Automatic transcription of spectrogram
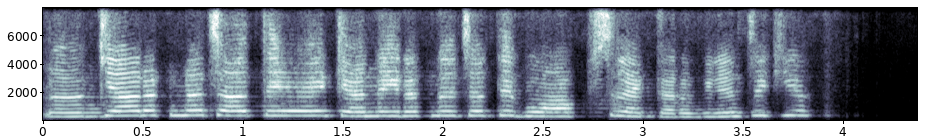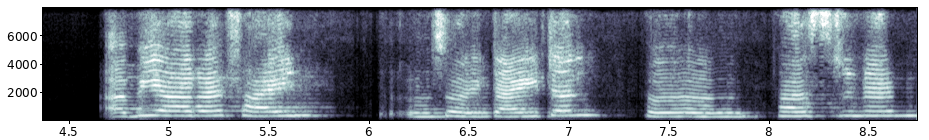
क्या रखना चाहते हैं, क्या नहीं रखना चाहते, वो आप सिलेक्ट करोगे. जैसे कि अभी आ रहा है file sorry title first name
